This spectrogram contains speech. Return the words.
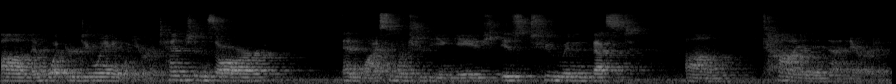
um, and what you're doing and what your intentions are and why someone should be engaged is to invest um, time in that narrative,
